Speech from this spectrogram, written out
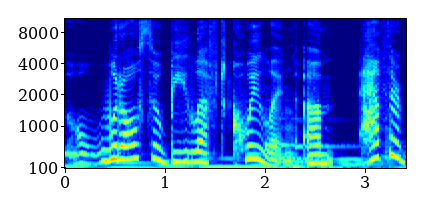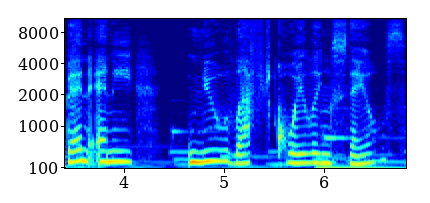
would also be left coiling. Um, have there been any new left coiling snails?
